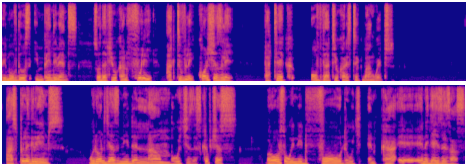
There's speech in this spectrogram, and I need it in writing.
remove those impediments so that you can fully, actively, consciously partake of that Eucharistic banquet? As pilgrims, we don't just need a lamb, which is the scriptures, but also we need food which energizes us,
